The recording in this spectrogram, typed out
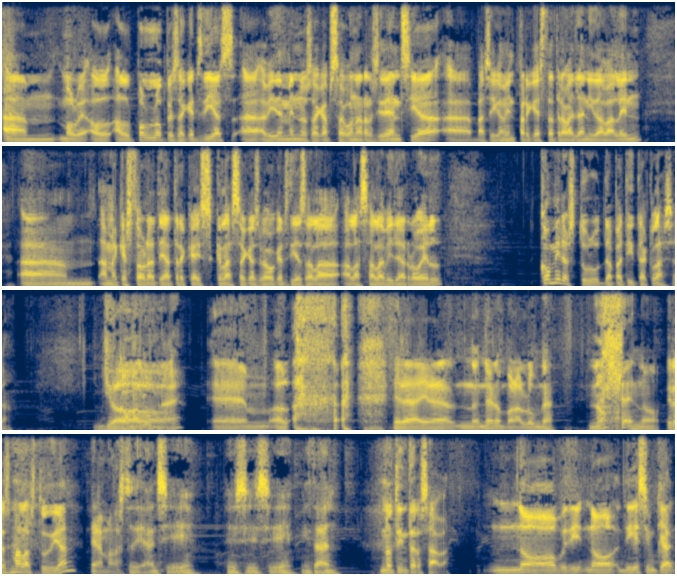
Um, molt bé, el, el Pol López aquests dies, uh, evidentment, no és a cap segona residència, uh, bàsicament perquè està treballant i de valent, um, amb aquesta obra de teatre que és classe que es veu aquests dies a la, a la sala Villarroel. Com eres tu de petita classe? Jo, Com a alumne, eh? eh el, era, era, no, no era un bon alumne. No? No. Eres mal estudiant? Era mal estudiant, sí. Sí, sí, sí, i tant. No t'interessava? No, vull dir, no, diguéssim que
